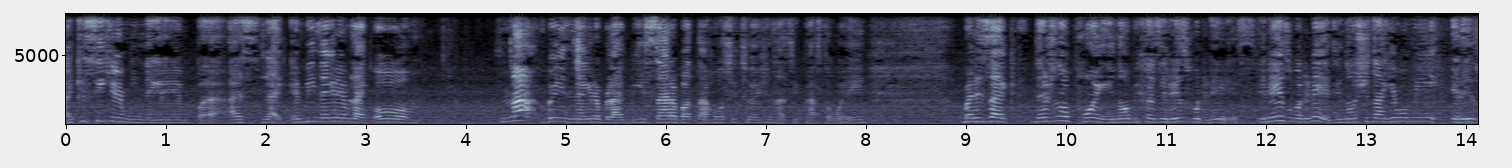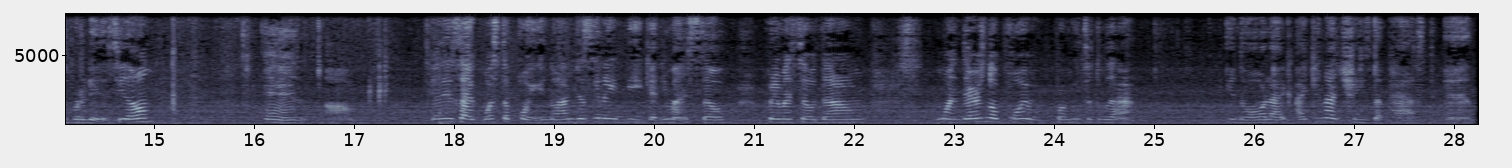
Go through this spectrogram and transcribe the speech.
I can see here and be negative, but as like and be negative, like oh not being negative, but like be sad about that whole situation that she passed away. But it's like there's no point, you know, because it is what it is. It is what it is. You know, she's not here with me. It is what it is, you know. And um, and it's like, what's the point? You know, I'm just gonna be getting myself, putting myself down when there's no point for me to do that. You know, like I cannot change the past, and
